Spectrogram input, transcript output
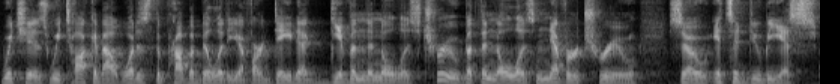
which is we talk about what is the probability of our data given the null is true, but the null is never true, so it's a dubious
